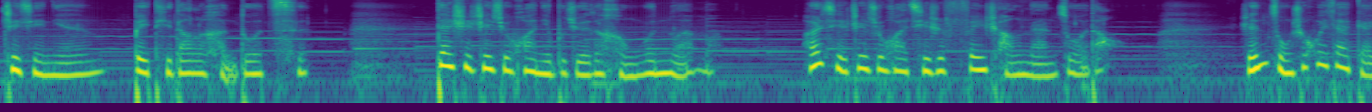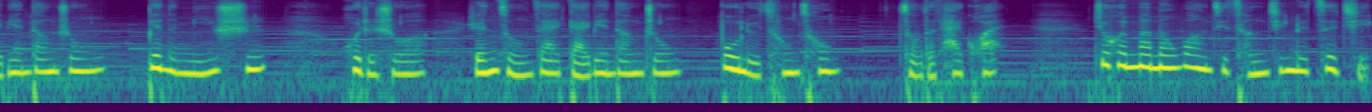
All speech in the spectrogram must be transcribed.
这几年被提到了很多次，但是这句话你不觉得很温暖吗？而且这句话其实非常难做到。人总是会在改变当中变得迷失，或者说人总在改变当中步履匆匆，走得太快，就会慢慢忘记曾经的自己，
